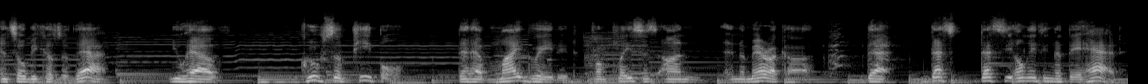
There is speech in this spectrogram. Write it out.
And so, because of that, you have groups of people that have migrated from places on in America that that's that's the only thing that they had.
